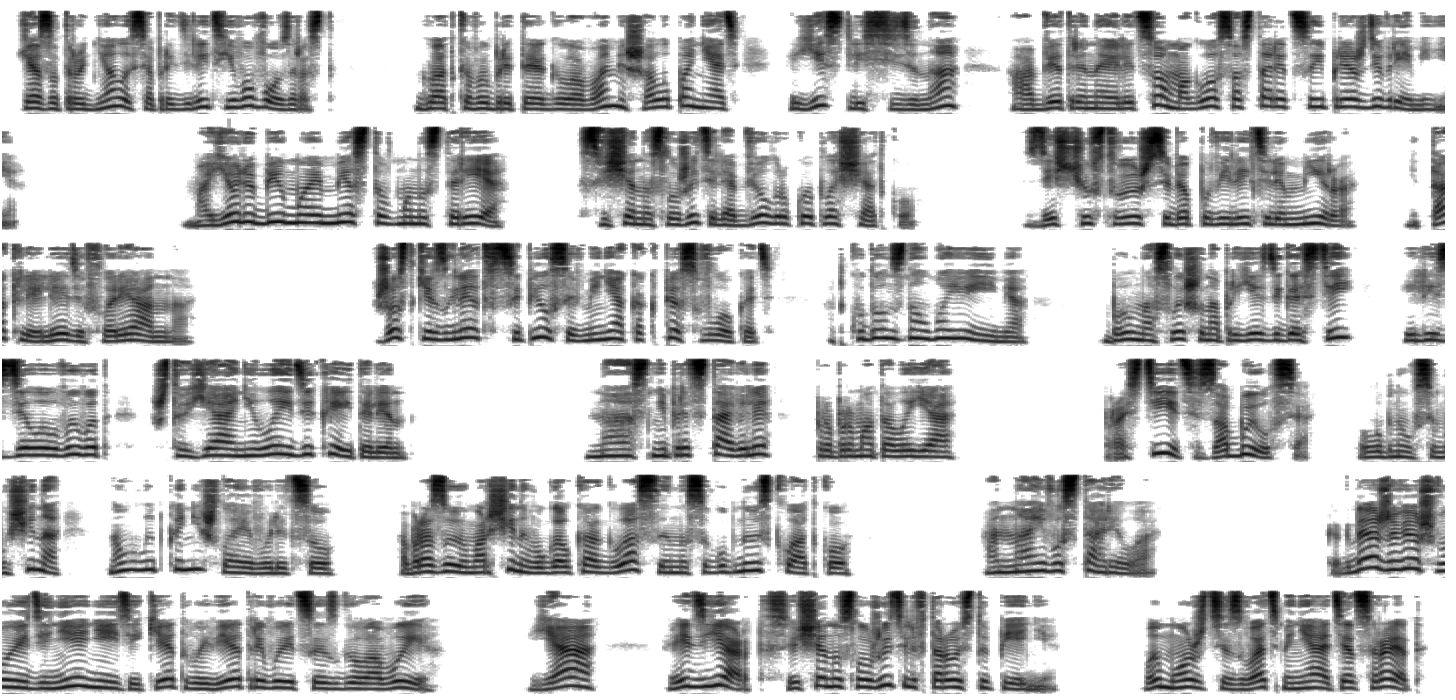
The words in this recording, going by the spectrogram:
Я затруднялась определить его возраст. Гладко выбритая голова мешала понять, есть ли седина, а обветренное лицо могло состариться и прежде времени. «Мое любимое место в монастыре!» Священнослужитель обвел рукой площадку. «Здесь чувствуешь себя повелителем мира, не так ли, леди Флорианна?» Жесткий взгляд вцепился в меня, как пес в локоть. Откуда он знал мое имя? Был наслышан о приезде гостей или сделал вывод, что я не леди Кейтлин? «Нас не представили», — пробормотала я. «Простите, забылся», — улыбнулся мужчина, но улыбка не шла его лицу образуя морщины в уголках глаз и носогубную складку. Она его старила. Когда живешь в уединении, этикет выветривается из головы. Я — Редьярд, священнослужитель второй ступени. Вы можете звать меня отец Ред.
